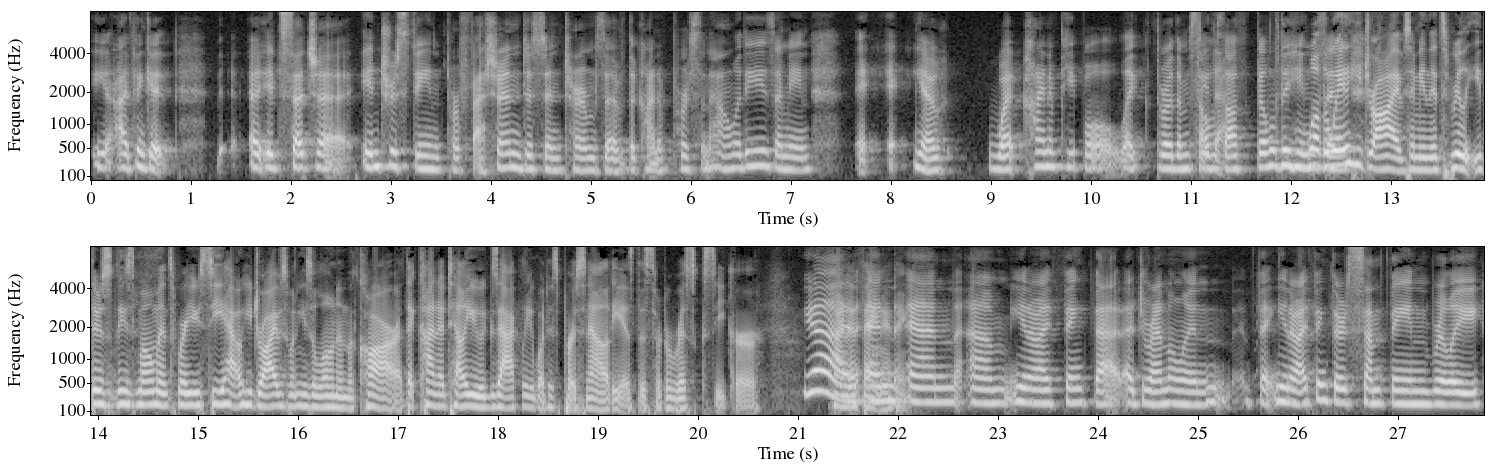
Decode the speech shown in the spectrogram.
yeah, I think it it's such a interesting profession just in terms of the kind of personalities. I mean, it, it, you know, what kind of people like throw themselves off buildings? Well, the way that he drives, I mean, it's really there's these moments where you see how he drives when he's alone in the car that kind of tell you exactly what his personality is. This sort of risk seeker. yeah, kind of and thing, and, and um, you know, I think that adrenaline thing. You know, I think there's something really.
